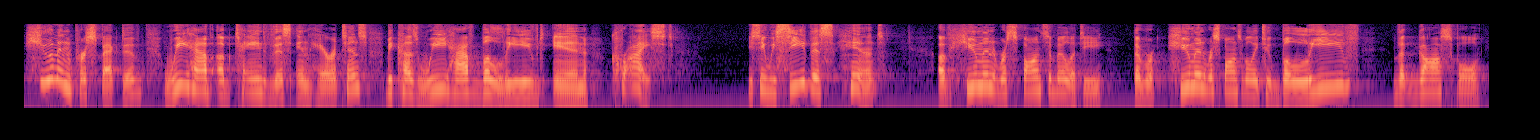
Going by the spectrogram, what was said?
human perspective, we have obtained this inheritance because we have believed in Christ. You see, we see this hint of human responsibility, the human responsibility to believe the gospel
